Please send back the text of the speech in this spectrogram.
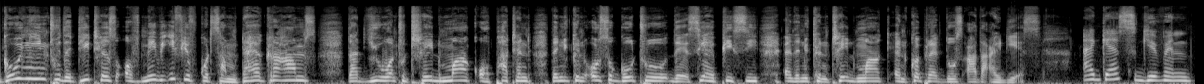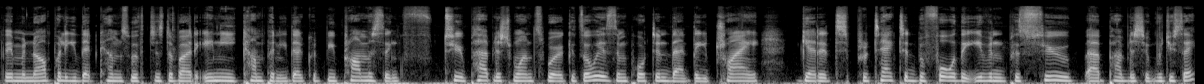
going into the details of maybe if you've got some diagrams that you want to trademark or patent, then you can also go to the CIPC and then you can trademark and copyright those other ideas. I guess, given the monopoly that comes with just about any company that could be promising f- to publish one's work, it's always important that they try get it protected before they even pursue uh, publishing. Would you say?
